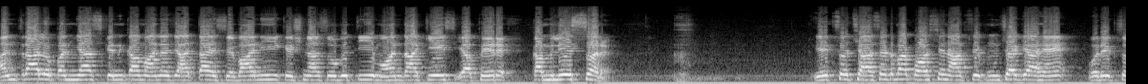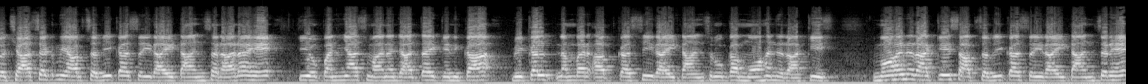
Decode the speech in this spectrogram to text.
अंतराल उपन्यास किन का माना जाता है? शिवानी, कृष्णा सोबती मोहन राकेश या फिर कमलेश्वर? एक सौ क्वेश्चन आपसे पूछा गया है और एक सौ छियासठ में आप सभी का सही राइट आंसर आ रहा है कि उपन्यास माना जाता है किनका विकल्प नंबर आपका सी राइट आंसर होगा मोहन राकेश। मोहन राकेश आप सभी का सही राइट आंसर है।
